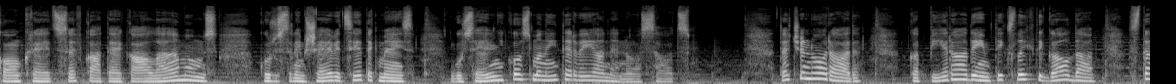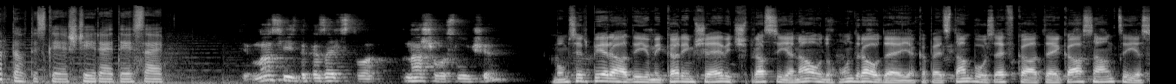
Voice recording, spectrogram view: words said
Konkrēts FKTK lēmumus, kurus Rimšēvits ietekmējis, Guseļņikos man intervijā nenosauc. Taču norāda, ka pierādījumi tiks likti galdā starptautiskajai šķīrētiesai. Mums ir dokazaļstva našava slučaja. Mums ir pierādījumi, ka Rimšēvičs prasīja naudu un draudēja, ka pēc tam būs FKTK sankcijas.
